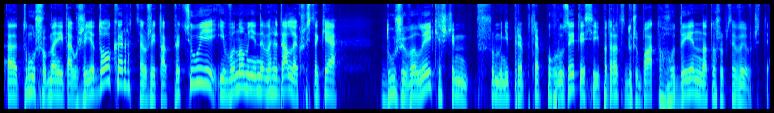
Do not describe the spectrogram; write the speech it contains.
е, тому що в мене і так вже є Docker, це вже і так працює, і воно мені не виглядало як щось таке дуже велике, з чим що мені треба погрузитися і потратити дуже багато годин на те, щоб це вивчити.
